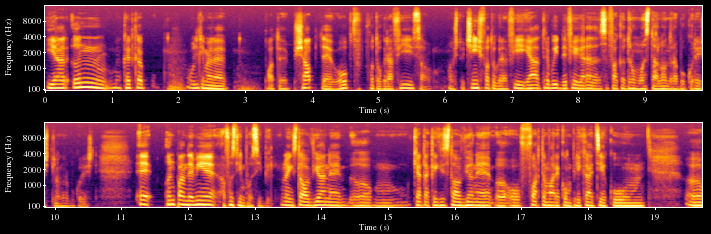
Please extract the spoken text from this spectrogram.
Iar în, cred că ultimele, poate șapte, opt fotografii sau nu știu, cinci fotografii, ea a trebuit de fiecare dată să facă drumul ăsta Londra-București, Londra-București. E, în pandemie a fost imposibil. Nu existau avioane, uh, chiar dacă existau avioane, uh, o foarte mare complicație cu, uh,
